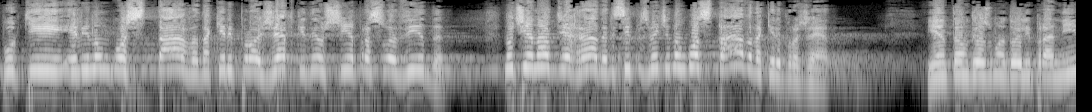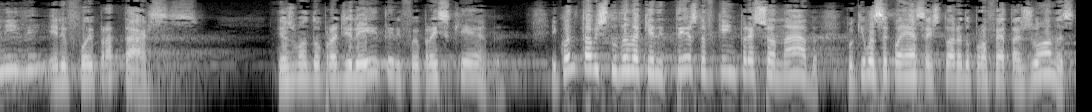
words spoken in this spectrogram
porque ele não gostava daquele projeto que Deus tinha para a sua vida. Não tinha nada de errado, ele simplesmente não gostava daquele projeto. E então Deus mandou ele para Nínive, ele foi para Tarsis. Deus mandou para a direita, ele foi para a esquerda. E quando estava estudando aquele texto, eu fiquei impressionado, porque você conhece a história do profeta Jonas,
